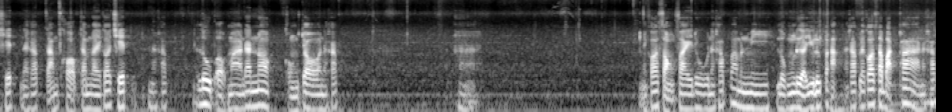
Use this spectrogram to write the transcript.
เช็ดนะครับ ตามขอบตามอะไรก็เช็ดนะครับ รูปออกมาด้านนอกของจอนะครับแล้วก็ส่องไฟดูนะครับว่ามันมีหลงเหลืออยู่หรือเปล่านะครับ แล้วก็สะบัดผ้านะครับ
